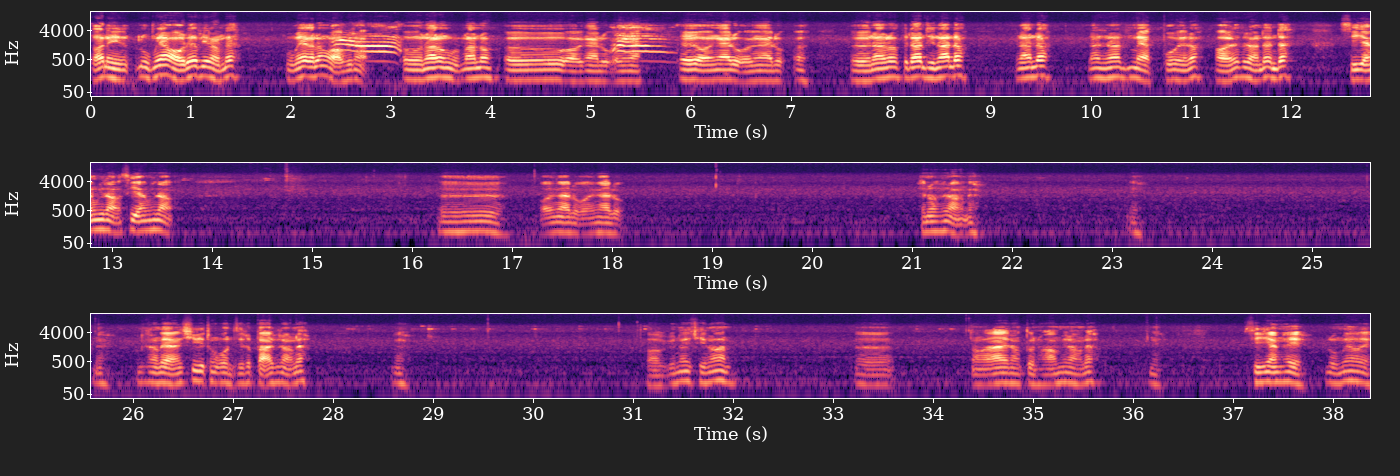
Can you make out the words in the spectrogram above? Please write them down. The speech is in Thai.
ตอนนี้ลูกแม่ออกเด้อพี่น้องเด้อลูกแม่กำลังออกพี่น้องเออนอนลงลูกนอนลงเออออกยังไงลูกออกยังไงเออออกยังไงลูกออกยังไงลูกเออเออนอนลงพี่นอนที่นอนเด้อนอนเด้อนอนที่นอนแม่ป่วยเด้อออกเด้อพี่น้องเด้อเด้อสีหยังพี่น้องสีหยังพี่น้องเออออกยังไงลูกออกยังไงลูกเห็นบ่พี่น้องเนี่ยนี่นี่เป็นครั้งแรกในชีวิตของโอนศิลปะพี่น้องเด้อนี่ ออกอยู่ในที่นอนเอ่อน้องอายน้องต้นหอมพี่น้องเด้อนี่สีหยังเฮ้ลูกแมวเฮ้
